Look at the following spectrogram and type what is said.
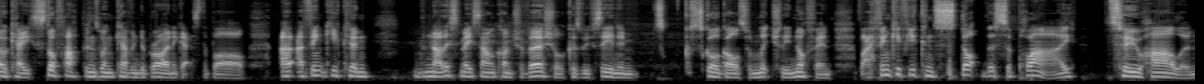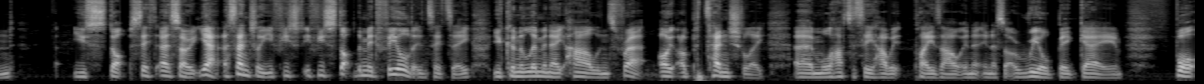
okay, stuff happens when Kevin De Bruyne gets the ball. I, I think you can. Now, this may sound controversial because we've seen him score goals from literally nothing, but I think if you can stop the supply to Haaland, you stop City. Uh, sorry, yeah, essentially, if you if you stop the midfield in City, you can eliminate Haaland's threat, or, or potentially. Um, we'll have to see how it plays out in a, in a sort of real big game. But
